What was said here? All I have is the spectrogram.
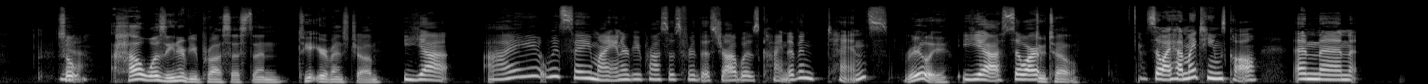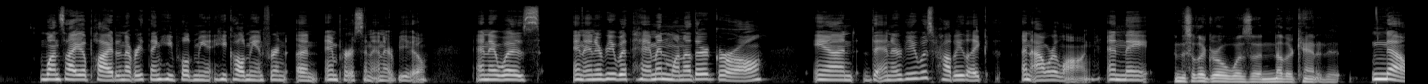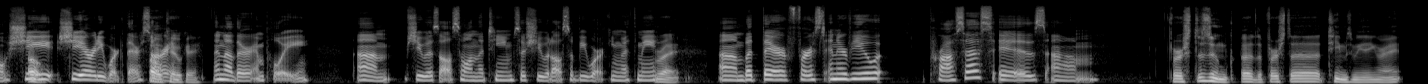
So, yeah. how was the interview process then to get your events job? yeah, I would say my interview process for this job was kind of intense. Really? Yeah, so our Do tell. so I had my Teams call, and then once I applied and everything, he pulled me. He called me in for an, an in-person interview, and it was an interview with him and one other girl, and the interview was probably like an hour long. And they And this other girl was another candidate. no, she she already worked there. Sorry, Oh. okay, okay. another employee. Um, she was also on the team, so she would also be working with me. Right. Um, but their first interview process is um, First the Zoom, uh, the first uh, Teams meeting, right?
